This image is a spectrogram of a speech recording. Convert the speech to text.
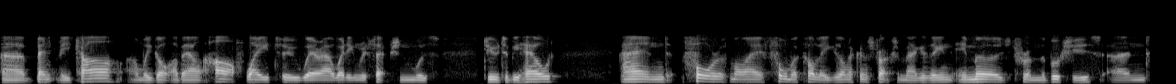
uh, Bentley car, and we got about halfway to where our wedding reception was due to be held and four of my former colleagues on a construction magazine emerged from the bushes and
